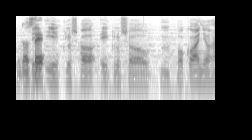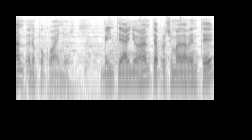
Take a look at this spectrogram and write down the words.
Entonces, incluso, incluso pocos años antes, no pocos años, 20 años antes aproximadamente,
